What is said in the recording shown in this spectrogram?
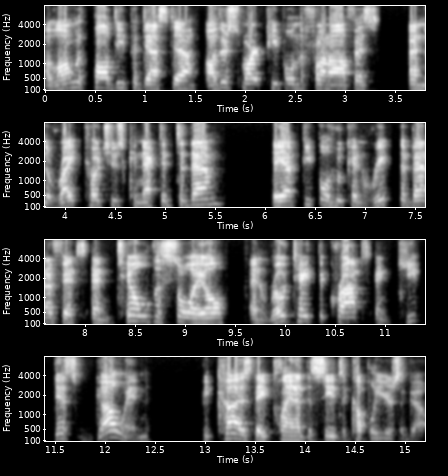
along with Paul DePodesta, other smart people in the front office, and the right coach who's connected to them, they have people who can reap the benefits and till the soil and rotate the crops and keep this going because they planted the seeds a couple years ago.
